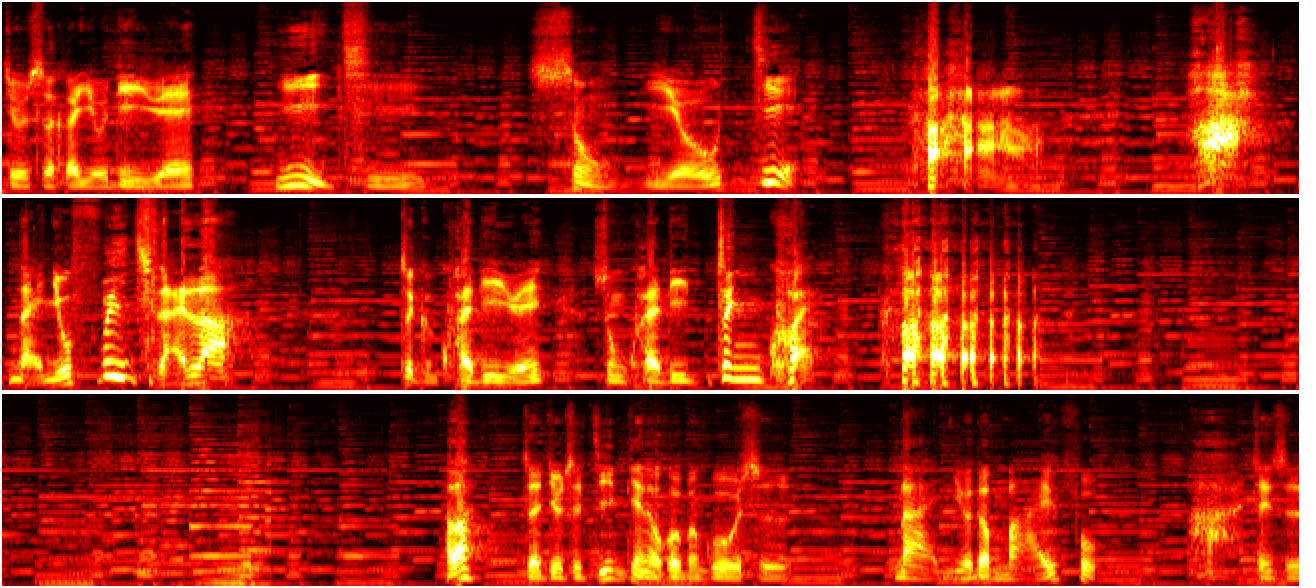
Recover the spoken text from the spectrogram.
就是和邮递员一起送邮件。哈哈，哈！奶牛飞起来了，这个快递员送快递真快。哈哈哈哈哈！好了，这就是今天的绘本故事《奶牛的埋伏》啊，真是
